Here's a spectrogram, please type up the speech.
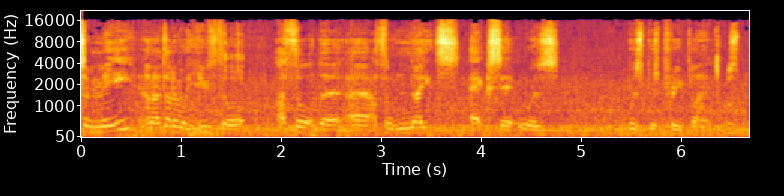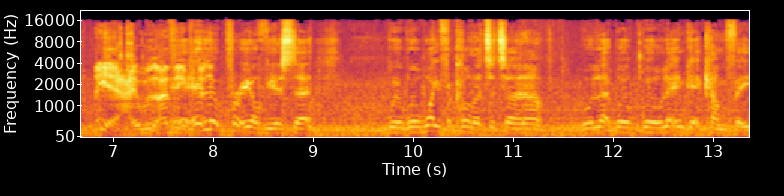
to me, and I don't know what you thought. I thought that uh, I thought Nate's exit was was was pre-planned. Was- yeah, it was, I think. It, it looked pretty obvious that we'll, we'll wait for Conor to turn up. We'll let we'll, we'll let him get comfy,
